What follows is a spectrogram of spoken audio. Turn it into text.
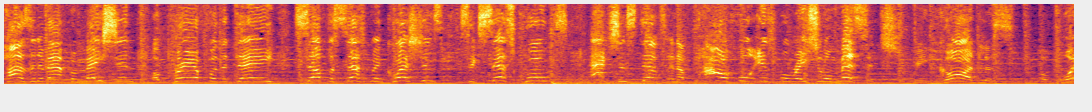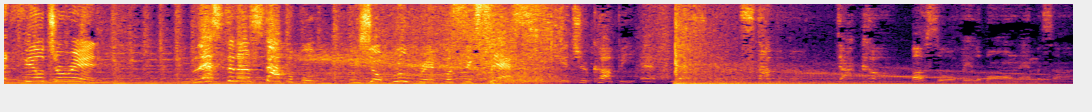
positive affirmation, a prayer for the day, self assessment questions, success quotes, action steps, and a powerful inspirational message. Regardless of what field you're in, Blessed and Unstoppable is your blueprint for success. Get your copy at. Also available on Amazon.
